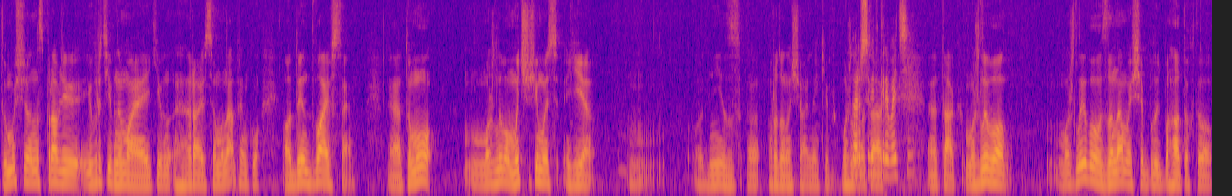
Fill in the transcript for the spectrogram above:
Тому що насправді і гуртів немає, які грають в цьому напрямку. Один-два і все. Е, Тому, можливо, ми чимось є одні з е, родоначальників. Можливо, Перші так. відкривачі. Е, Так, можливо, можливо, за нами ще будуть багато хто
